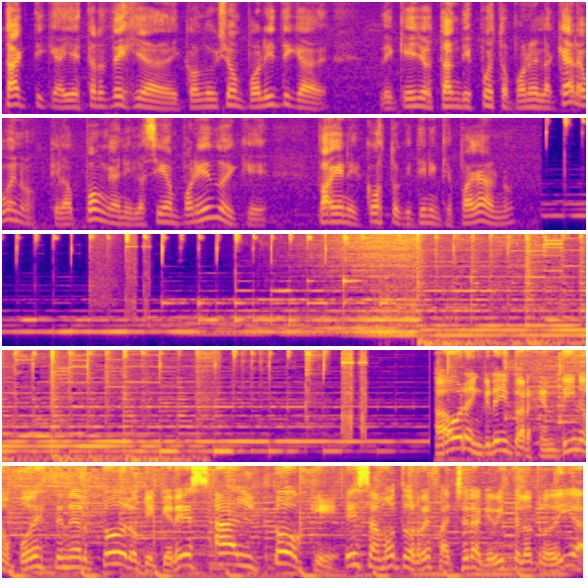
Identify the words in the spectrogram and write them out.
táctica y estrategia de conducción política, de que ellos están dispuestos a poner la cara, bueno, que la pongan y la sigan poniendo y que paguen el costo que tienen que pagar, ¿no? Ahora en Crédito Argentino podés tener todo lo que querés al toque. Esa moto refachera que viste el otro día,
